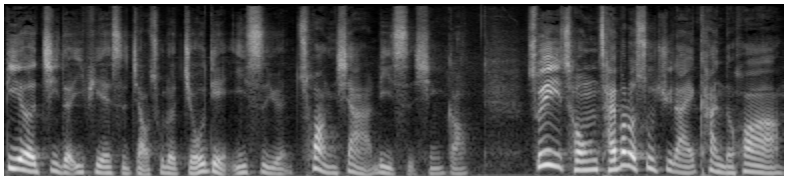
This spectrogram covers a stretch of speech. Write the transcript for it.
第二季的 EPS 缴出了九点一四元，创下历史新高。所以从财报的数据来看的话，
